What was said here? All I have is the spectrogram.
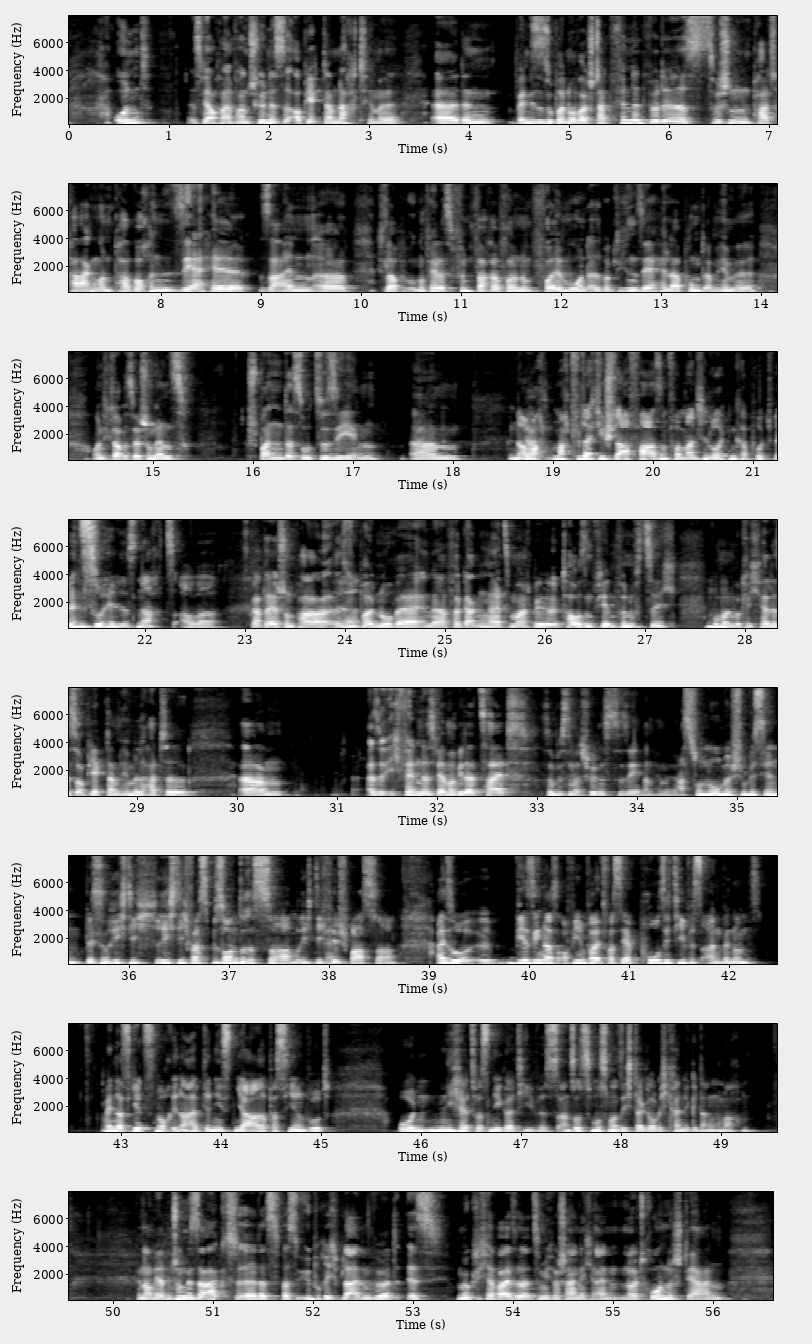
Und es wäre auch einfach ein schönes Objekt am Nachthimmel, äh, denn wenn diese Supernova stattfindet, würde es zwischen ein paar Tagen und ein paar Wochen sehr hell sein. Äh, ich glaube ungefähr das Fünffache von einem Vollmond, also wirklich ein sehr heller Punkt am Himmel. Und ich glaube, es wäre schon ganz spannend, das so zu sehen. Ähm, genau, ja. macht, macht vielleicht die Schlafphasen von manchen Leuten kaputt, wenn es so hell ist nachts, aber. Es gab da ja schon ein paar ja. Supernovae in der Vergangenheit, zum Beispiel 1054, mhm. wo man wirklich helles Objekt am Himmel hatte. Ähm, also ich fände, es wäre mal wieder Zeit, so ein bisschen was Schönes zu sehen am Himmel. Astronomisch ein bisschen, bisschen richtig, richtig was Besonderes zu haben, richtig ja. viel Spaß zu haben. Also äh, wir sehen das auf jeden Fall als was sehr Positives an, wenn uns, wenn das jetzt noch innerhalb der nächsten Jahre passieren wird und nicht als was Negatives. Ansonsten muss man sich da, glaube ich, keine Gedanken machen. Genau, wir hatten schon gesagt, äh, dass was übrig bleiben wird, ist möglicherweise oder ziemlich wahrscheinlich ein Neutronenstern.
